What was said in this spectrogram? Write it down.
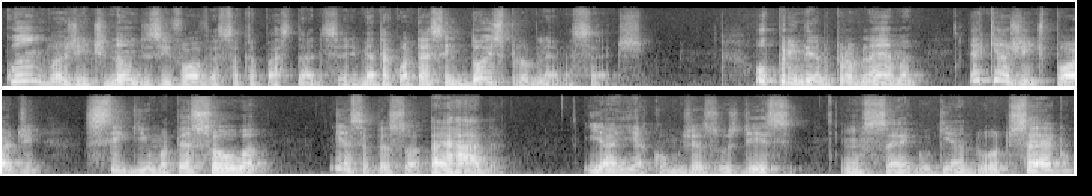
quando a gente não desenvolve essa capacidade de discernimento, acontecem dois problemas sérios. O primeiro problema é que a gente pode seguir uma pessoa e essa pessoa está errada. E aí é como Jesus disse: um cego guiando o outro cego,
